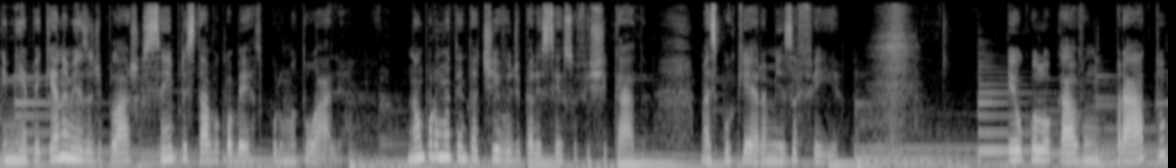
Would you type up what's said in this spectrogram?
e minha pequena mesa de plástico sempre estava coberta por uma toalha. Não por uma tentativa de parecer sofisticada, mas porque era mesa feia. Eu colocava um prato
